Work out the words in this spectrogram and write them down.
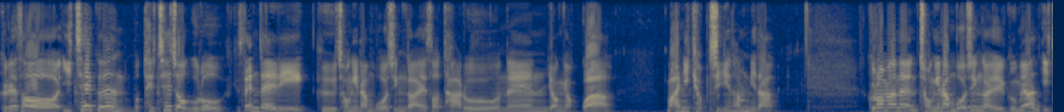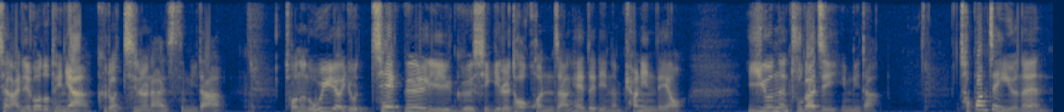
그래서 이 책은 뭐 대체적으로 샌델이 그 정의란 무엇인가에서 다루는 영역과 많이 겹치긴 합니다. 그러면은 정의란 무엇인가 읽으면 이 책 안 읽어도 되냐? 그렇지는 않습니다. 저는 오히려 이 책을 읽으시기를 더 권장해드리는 편인데요. 이유는 두 가지입니다. 첫 번째 이유는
